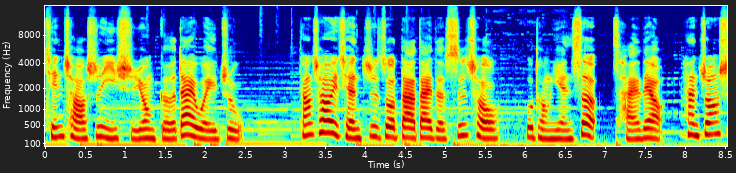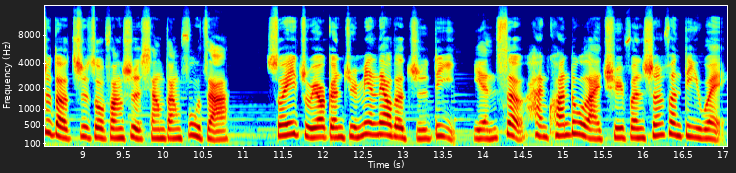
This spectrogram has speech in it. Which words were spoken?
清朝是以使用革带为主。唐朝以前制作大带的丝绸，不同颜色、材料和装饰的制作方式相当复杂，所以主要根据面料的质地、颜色和宽度来区分身份地位。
